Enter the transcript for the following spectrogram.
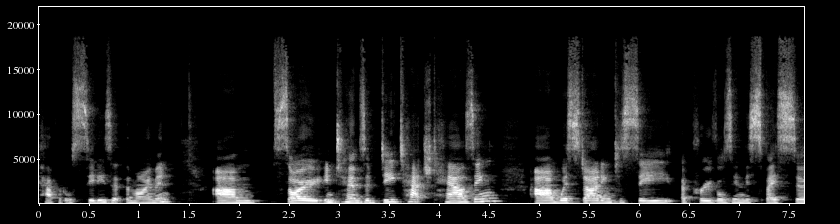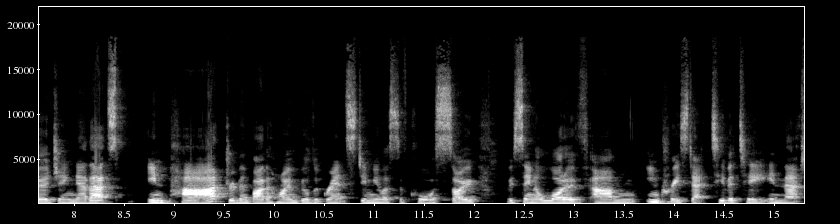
capital cities at the moment. Um, so, in terms of detached housing, um, we're starting to see approvals in this space surging. Now, that's in part driven by the home builder grant stimulus, of course. So we've seen a lot of um, increased activity in that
